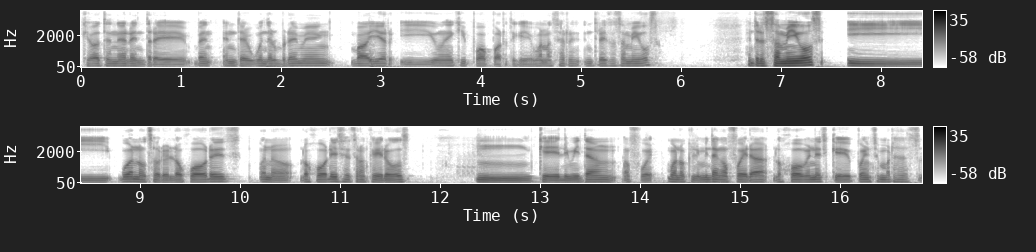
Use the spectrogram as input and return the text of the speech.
que va a tener entre, entre Wender Bremen, Bayer y un equipo aparte que van a ser entre sus amigos. Entre sus amigos y bueno, sobre los jugadores, bueno, los jugadores extranjeros Mm, que limitan afuera, bueno, que limitan afuera los jóvenes que pueden sumarse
